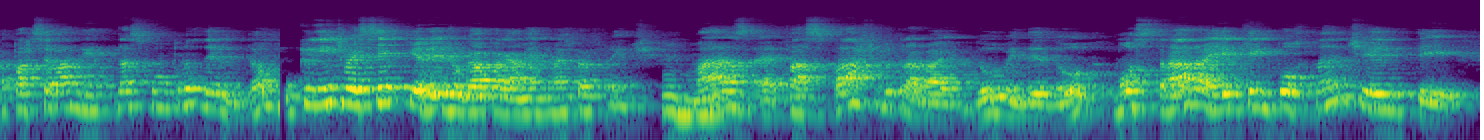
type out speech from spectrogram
o parcelamento das compras dele. Então, o cliente vai sempre querer jogar o pagamento mais para frente, uhum. mas é, faz parte do trabalho do vendedor mostrar a ele que é importante ele ter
